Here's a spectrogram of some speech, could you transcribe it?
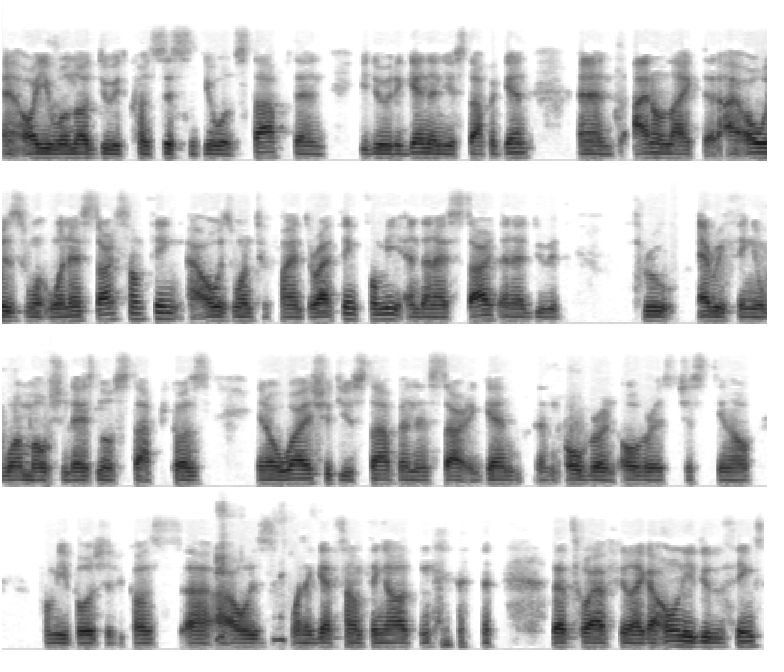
and, or you will not do it consistent. You will stop, then you do it again, and you stop again. And I don't like that. I always want, when I start something, I always want to find the right thing for me, and then I start and I do it through everything in one motion. There's no stop because you know why should you stop and then start again and over and over? It's just you know for me bullshit because uh, I always want to get something out, and that's why I feel like I only do the things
